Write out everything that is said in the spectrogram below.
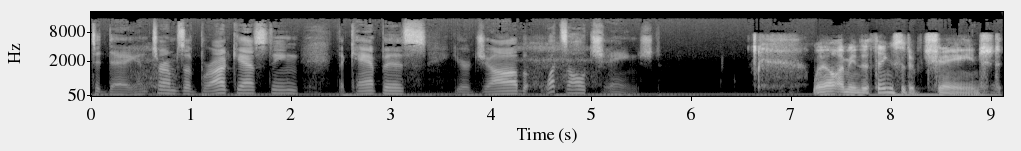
today in terms of broadcasting, the campus, your job? What's all changed? Well, I mean, the things that have changed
